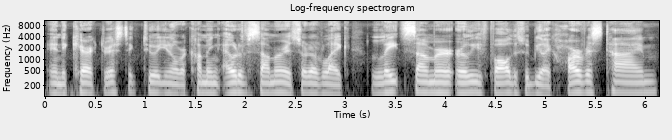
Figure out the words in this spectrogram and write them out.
and a characteristic to it. You know, we're coming out of summer. It's sort of like late summer, early fall. This would be like harvest time,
